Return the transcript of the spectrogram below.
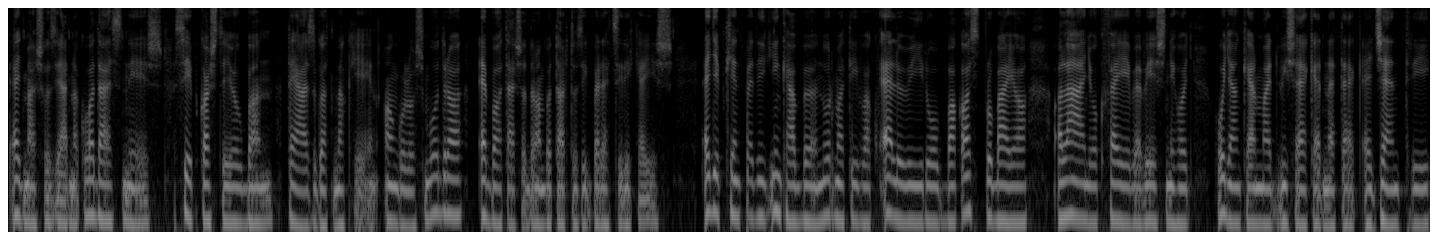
egymáshoz járnak vadászni, és szép kastélyokban teázgatnak én angolos módra, ebbe a társadalomba tartozik bele Cirike is. Egyébként pedig inkább normatívak, előíróbbak, azt próbálja a lányok fejébe vésni, hogy hogyan kell majd viselkednetek egy gentri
